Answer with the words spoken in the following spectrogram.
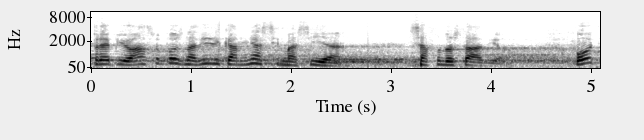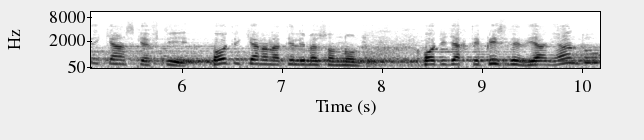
πρέπει ο άνθρωπος να δίδει καμιά σημασία σε αυτό το στάδιο. Ό,τι και αν σκεφτεί ό,τι και αν ανατείλει μέσα στο νου του ό,τι και χτυπήσει τη διάνοιά του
